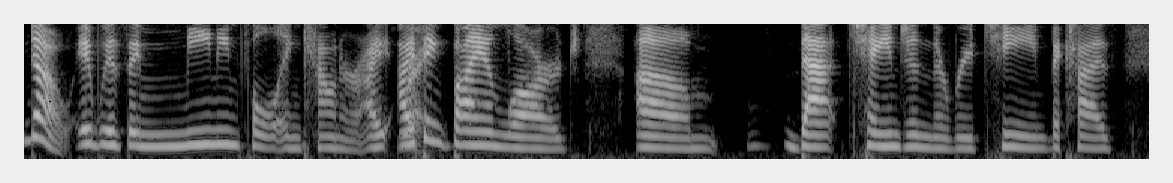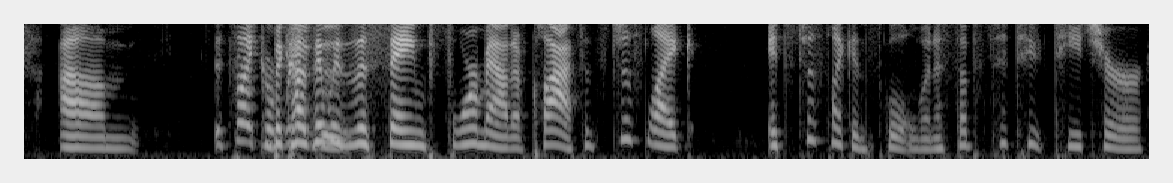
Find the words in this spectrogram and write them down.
no, it was a meaningful encounter. I, I think by and large, um, that change in the routine because um, It's like a because it was the same format of class. It's just like it's just like in school when a substitute teacher,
